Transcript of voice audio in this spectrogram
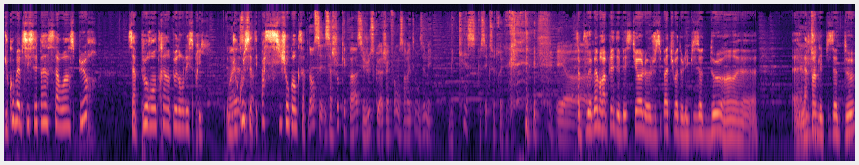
Du coup, même si c'est pas Star Wars pur, ça peut rentrer un peu dans l'esprit. Ouais, du coup, c'était pas si choquant que ça. Non, ça choquait pas, c'est juste qu'à chaque fois on s'arrêtait, on se disait mais, mais qu'est-ce que c'est que ce truc? Et euh, Ça pouvait même rappeler des bestioles, je sais pas, tu vois, de l'épisode 2, hein, euh, euh, la fin de l'épisode 2.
